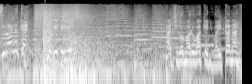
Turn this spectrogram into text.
貫け。これでよし。立ち止まるわけにはいかない。こ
